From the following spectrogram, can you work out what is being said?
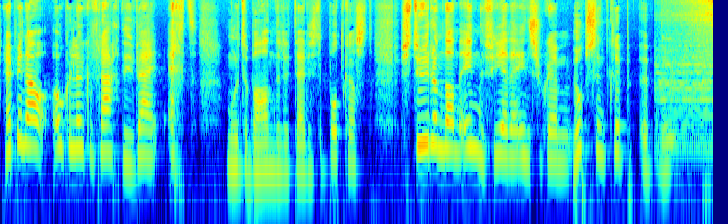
Heb je nou ook een leuke vraag die wij echt moeten behandelen tijdens de podcast? Stuur hem dan in via de Instagram Hulpstudent Club. eh,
